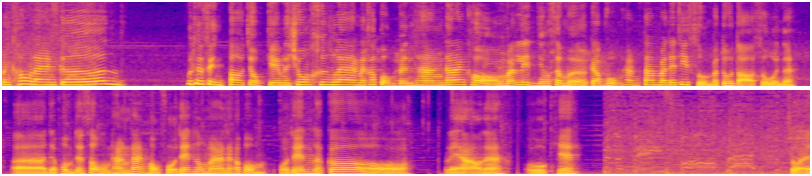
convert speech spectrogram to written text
มันเข้าแรงเกินผู้ตัดสินเป่าจบเกมในช่วงครึ่งแรกนะครับผมเป็นทางด้านของมาดริดยังเสมอกับวูฟแฮมตันมาได้ที่ศูนย์ประตูต่อศูนย์นะเอ่อเดี๋ยวผมจะส่งทางด้านของโฟเดนลงมานะครับผมโฟเดนแล้วก็เลเอานะ โอเค สวย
